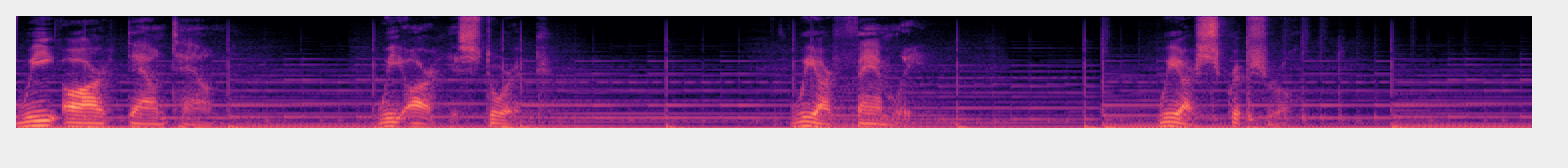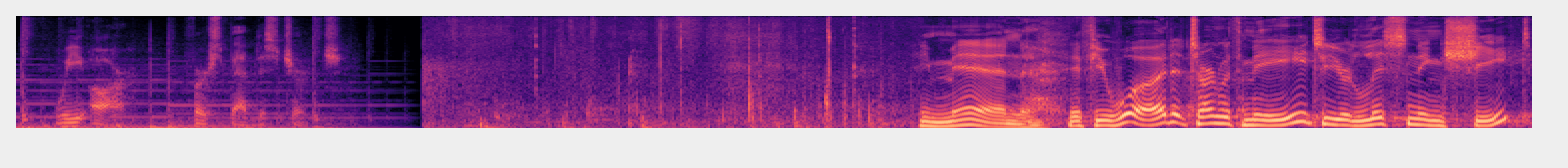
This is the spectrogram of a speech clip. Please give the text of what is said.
We are downtown. We are historic. We are family. We are scriptural. We are First Baptist Church. Amen. If you would, turn with me to your listening sheet.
